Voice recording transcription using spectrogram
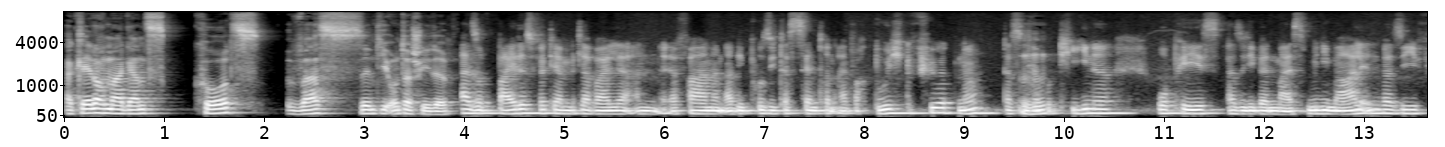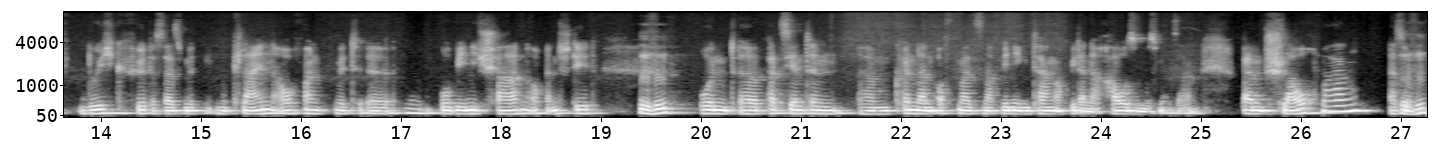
Erklär doch mal ganz kurz, was sind die Unterschiede? Also beides wird ja mittlerweile an erfahrenen Adipositas-Zentren einfach durchgeführt. Ne? Das ist mhm. ja Routine. OPs, also die werden meist minimal invasiv durchgeführt, das heißt mit einem kleinen Aufwand, mit, äh, wo wenig Schaden auch entsteht. Mhm. Und äh, Patienten ähm, können dann oftmals nach wenigen Tagen auch wieder nach Hause, muss man sagen. Beim Schlauchmagen, also mhm.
